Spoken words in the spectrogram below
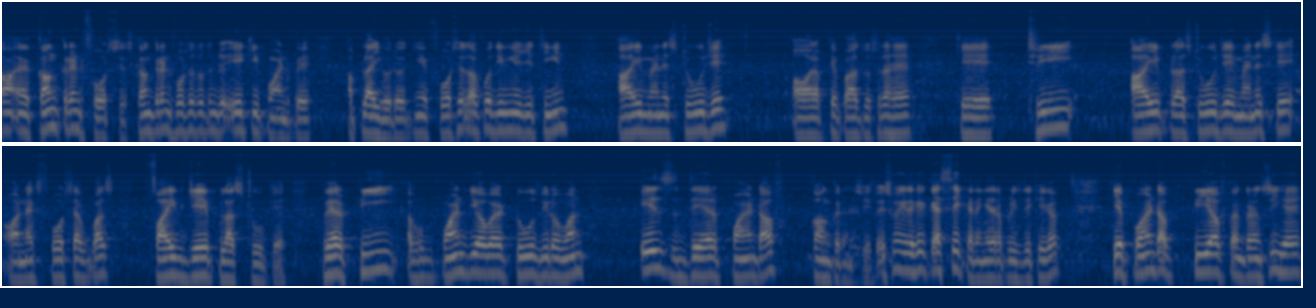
concurrent forces concurrent forces होते हैं जो एक ही पॉइंट पे अप्लाई हो रही होती हैं। फोर्सेस आपको दी हुई हैं जी तीन। आई माइनस टू जे और आपके पास दूसरा है कि three I plus two J minus K और नेक्स्ट फोर्स है आपके पास five J plus two K where P आपको पॉइंट दिया हुआ है two zero one is their point of concurrency तो इसमें देखिए कैसे करेंगे, ज़रा प्लीज़ देखिएगा। ये point of P of concurrency है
